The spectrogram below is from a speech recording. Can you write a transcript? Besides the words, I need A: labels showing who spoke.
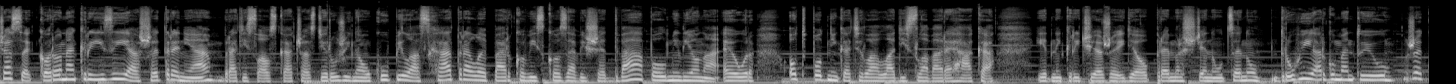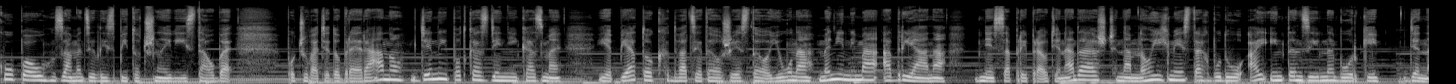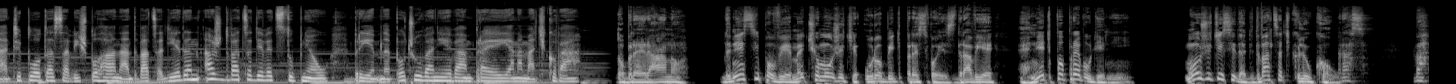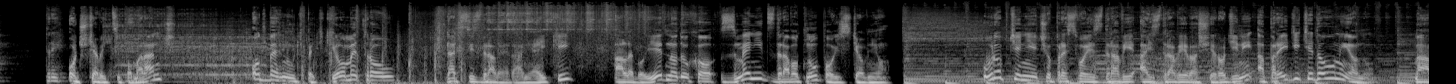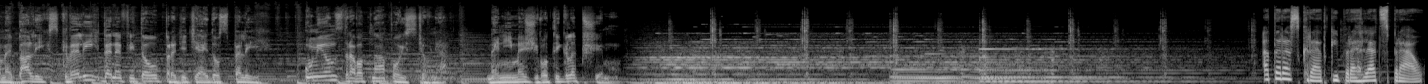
A: čase koronakrízy a šetrenia bratislavská časť Ružinov kúpila schátralé parkovisko za vyše 2,5 milióna eur od podnikateľa Ladislava Reháka. Jedni kričia, že ide o premrštenú cenu, druhí argumentujú, že kúpou zamedzili zbytočnej výstavbe. Počúvate Dobré ráno, denný podcast denníka ZME. Je piatok 26. júna, meniny má Adriána. Dnes sa pripravte na dážď, na mnohých miestach budú aj intenzívne búrky. Denná teplota sa vyšplhá na 21 až 29 stupňov. Príjemné počúvanie vám praje Jana Maťková.
B: Dobré ráno. Dnes si povieme, čo môžete urobiť pre svoje zdravie hneď po prebudení. Môžete si dať 20 kľúkov.
C: Raz, dva, tri.
B: Odšťaviť si pomaranč, odbehnúť 5 kilometrov, dať si zdravé raňajky alebo jednoducho zmeniť zdravotnú poisťovňu. Urobte niečo pre svoje zdravie aj zdravie vašej rodiny a prejdite do Uniónu. Máme balík skvelých benefitov pre deti aj dospelých. Unión zdravotná poisťovňa. Meníme životy k lepšiemu.
A: A teraz krátky prehľad správ.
